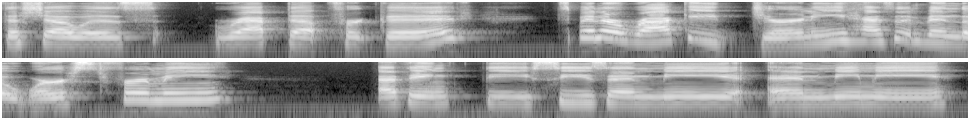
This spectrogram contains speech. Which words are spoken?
the show is wrapped up for good. It's been a rocky journey, hasn't been the worst for me. I think the season me and Mimi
